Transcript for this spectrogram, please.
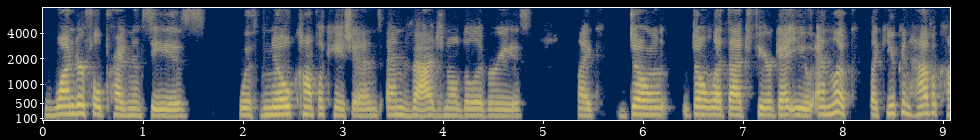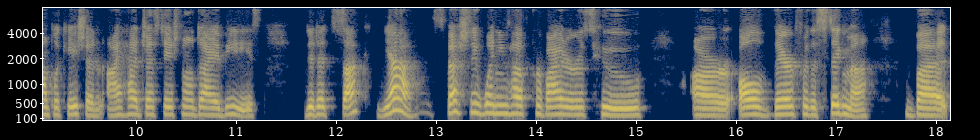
wonderful pregnancies with no complications and vaginal deliveries. Like don't don't let that fear get you. And look like you can have a complication. I had gestational diabetes. Did it suck? Yeah especially when you have providers who are all there for the stigma. But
